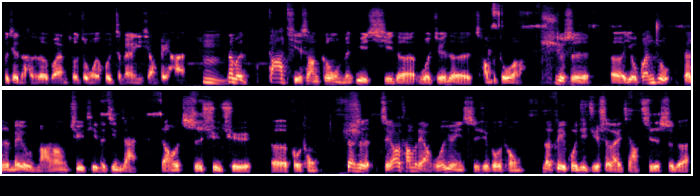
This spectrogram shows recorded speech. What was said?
不见得很乐观，说中国会怎么样影响北韩。嗯，那么大体上跟我们预期的，我觉得差不多了，就是。呃，有关注，但是没有马上具体的进展，然后持续去呃沟通。但是只要他们两国愿意持续沟通，那对国际局势来讲，其实是个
